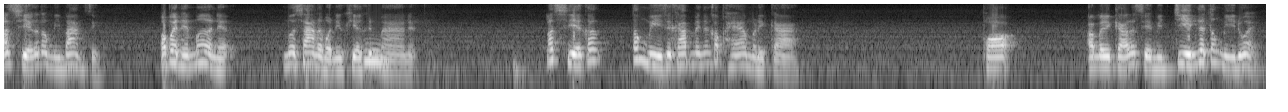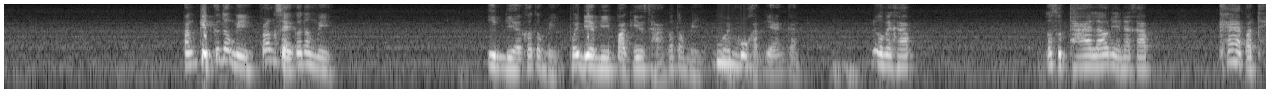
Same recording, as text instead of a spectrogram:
รัสเซียก็ต้องมีบ้างสิเพราะไปเนเมอร์เนี่ย เมื่อสร้างระเบิดนิวเคลียร์ขึ้นมาเนี่ย รัสเซียก็ต้องมีสิครับ ไม่งั้นก็แพ้อเมริกา พออเมริการัสเซียมีจีนก็ต้องมีด้วย อังกฤษก็ต้องมีฝรั่งเศสก็ต้องมี อินเดียก็ต้องมีเพราะอินเดียมีปากีสถานก็ต้องมีเป็นคู่ขัดแย้งกันนึกออกไหมครับ แล้วสุดท้ายแล้วเนี่ยนะครับ แค่ประเท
